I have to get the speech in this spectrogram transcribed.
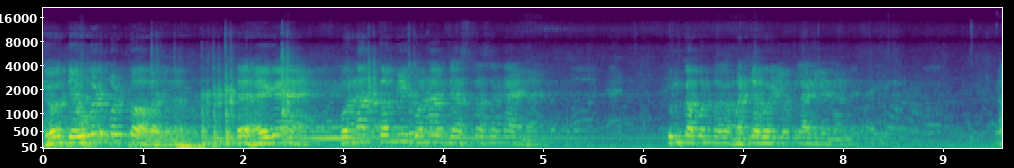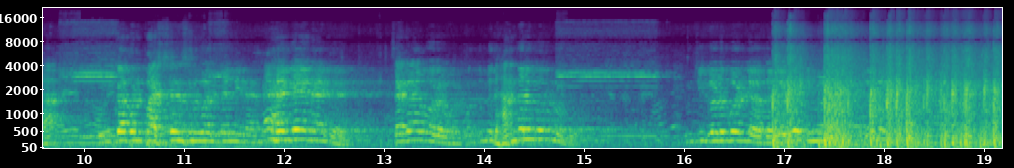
ह्यो देवगड पडतो हा बाजूला ते हे काय नाही? कोणाक कमी कोणाक जास्त असं काय नाही. तुमका पण बघा म्हटल्यावर लोक लागले ना. हा? तुमका पण पाचशे सुरुवात झाली ना. काय हे काय नाही ते. सगळं बरोबर. पण तुम्ही धांदल करू नको. तुमची गडबडले होता. लगेच मिळाली. लगेच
